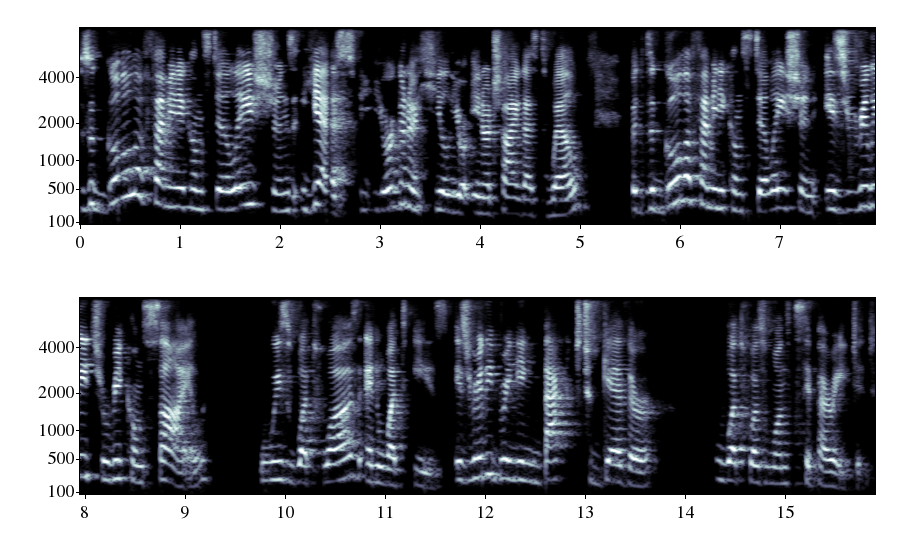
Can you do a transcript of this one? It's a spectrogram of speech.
the goal of family constellations, yes, you're going to heal your inner child as well, but the goal of family constellation is really to reconcile with what was and what is, is really bringing back together what was once separated.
